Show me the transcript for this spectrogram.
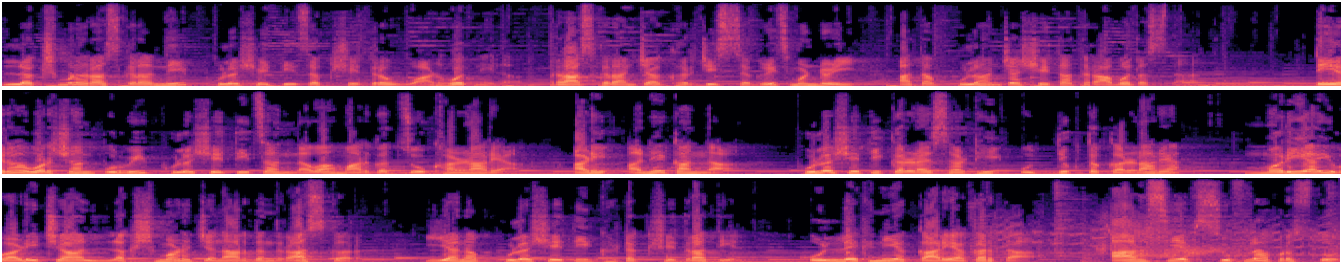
लक्ष्मण रासकरांनी फुलशेतीचं क्षेत्र वाढवत नेलं. रासकरांच्या घरची सगळीच मंडळी आता फुलांच्या शेतात राबत असतात. तेरा वर्षांपूर्वी फुलशेतीचा नवा मार्ग चोखाळणाऱ्या आणि अनेकांना फुलशेती करण्यासाठी उद्युक्त करणाऱ्या मरियाईवाडीच्या लक्ष्मण जनार्दन रासकर यांना फुलशेती घटक क्षेत्रातील उल्लेखनीय कार्याकरता आरसीएफ सुफला प्रस्तुत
